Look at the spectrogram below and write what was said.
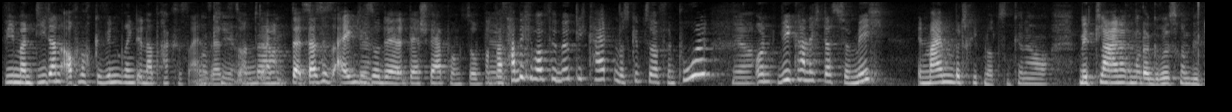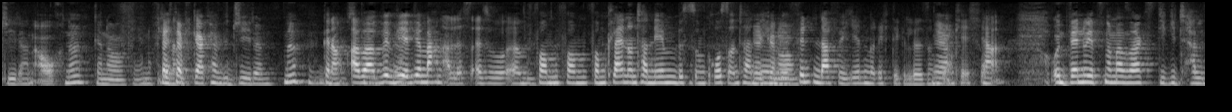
wie man die dann auch noch gewinnbringend in der Praxis einsetzt. Okay, und, und ähm, das, das ist eigentlich so der, der Schwerpunkt. So, was habe ich überhaupt für Möglichkeiten? Was gibt es überhaupt für einen Pool? Und wie kann ich das für mich in meinem Betrieb nutzen. Genau. Mit kleinerem oder größerem Budget dann auch, ne? Genau. Vielleicht genau. habe ich gar kein Budget dann. Ne? Genau, aber wir, wir, wir machen alles. Also ähm, vom, vom, vom kleinen Unternehmen bis zum Großunternehmen. Ja, genau. Wir finden dafür jeden eine richtige Lösung, ja. denke ich. Ja. Und wenn du jetzt nochmal sagst, digitale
